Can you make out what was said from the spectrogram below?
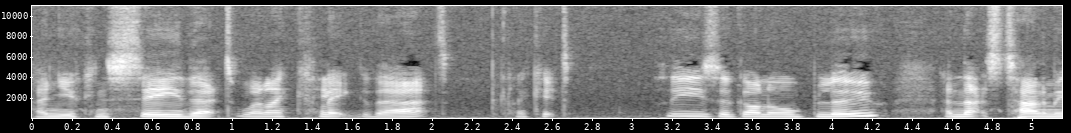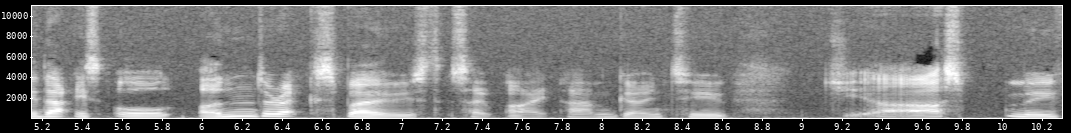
and you can see that when I click that, click it, these have gone all blue, and that's telling me that is all underexposed. So I am going to just move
